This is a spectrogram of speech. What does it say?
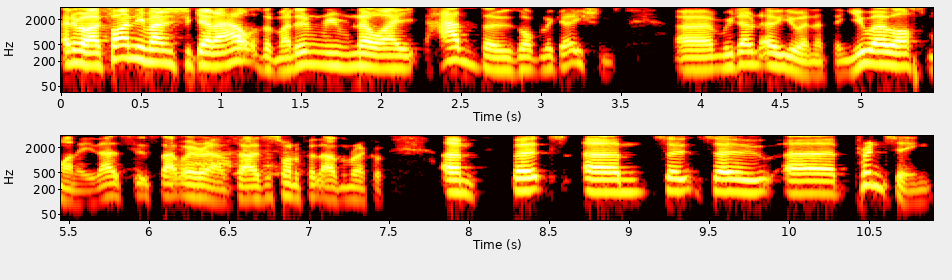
anyway, I finally managed to get out of them. I didn't even know I had those obligations. Um, we don't owe you anything. You owe us money. That's it's that way around. So I just want to put that on the record. Um, but um, so so uh, printing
